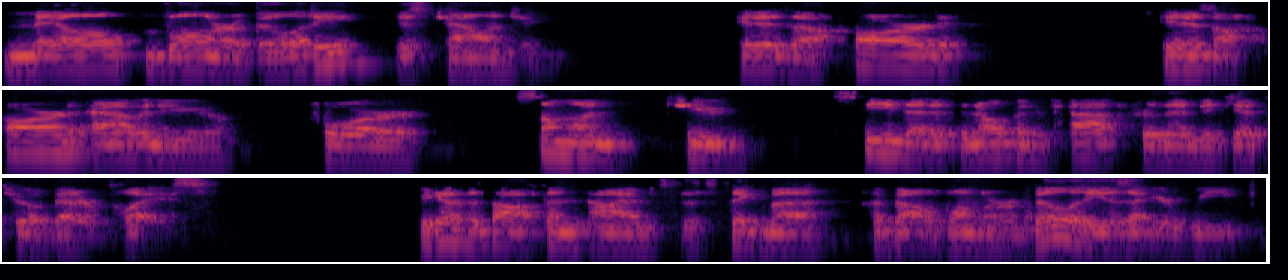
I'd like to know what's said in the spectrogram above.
male vulnerability is challenging. It is a hard it is a hard avenue for someone to see that it's an open path for them to get to a better place. Because it's oftentimes the stigma about vulnerability is that you're weak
